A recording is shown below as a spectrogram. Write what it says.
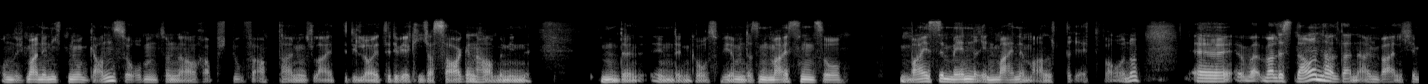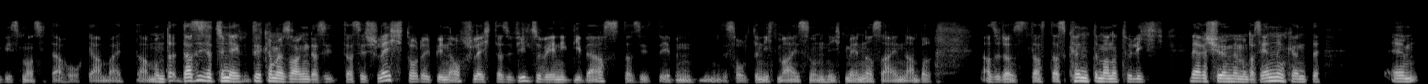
und ich meine nicht nur ganz oben, sondern auch ab Stufe Abteilungsleiter, die Leute, die wirklich das Sagen haben in, in, den, in den großen Firmen, das sind meistens so weiße Männer in meinem Alter etwa, oder? Äh, weil es dauert halt ein, ein Weilchen, bis man sich da hochgearbeitet haben. Und das ist ja zunächst, da kann man sagen, das ist, das ist schlecht oder ich bin auch schlecht, also viel zu wenig divers, das ist eben, das sollte nicht weiße und nicht Männer sein, aber also das, das, das könnte man natürlich, wäre schön, wenn man das ändern könnte. Ähm,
